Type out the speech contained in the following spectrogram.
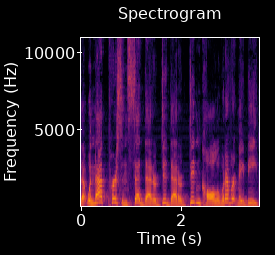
that when that person said that or did that or didn't call or whatever it may be,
